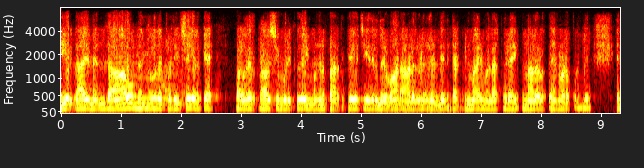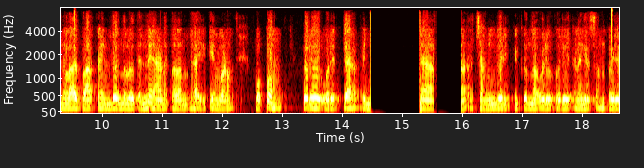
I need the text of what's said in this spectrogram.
ഈ ഒരു കാര്യം എന്താവും എന്നുള്ളത് പ്രതീക്ഷയിലൊക്കെ വളരെ പ്രാവശ്യം വിളിക്കുകയും അങ്ങനെ പ്രാർത്ഥിക്കുകയും ചെയ്തിരുന്ന ഒരുപാട് ആളുകൾ ഇതിലുണ്ട്. അഡ്മിന്മാരും അല്ലാത്തവരായിരിക്കുന്ന ആളുകളൊക്കെ ഞങ്ങളോടൊപ്പം ഉണ്ട് എന്നുള്ള പ്രാർത്ഥന ഉണ്ട് എന്നുള്ളത് തന്നെയാണ്. അത് ഉണ്ടായിരിക്കുകയും വേണം. ഒപ്പം ഒരു ഒരൊറ്റ പിന്നെ ചങ്കടിപ്പിക്കുന്ന ഒരു ഒരു അല്ലെങ്കിൽ ഒരു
